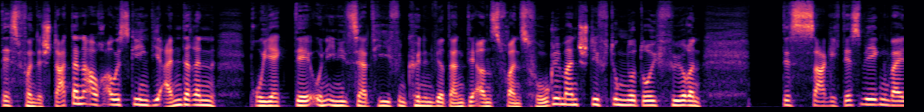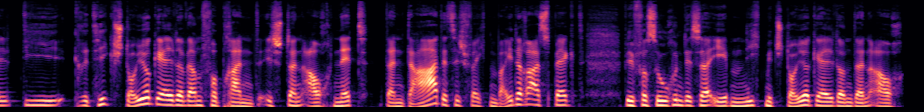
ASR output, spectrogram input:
das von der Stadt dann auch ausging. Die anderen Projekte und Initiativen können wir dank der Ernst Franz Vogelmann Stiftung nur durchführen. Das sage ich deswegen, weil die Kritik, Steuergelder werden verbrannt, ist dann auch nett dann da. Das ist vielleicht ein weiterer Aspekt. Wir versuchen das ja eben nicht mit Steuergeldern dann auch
